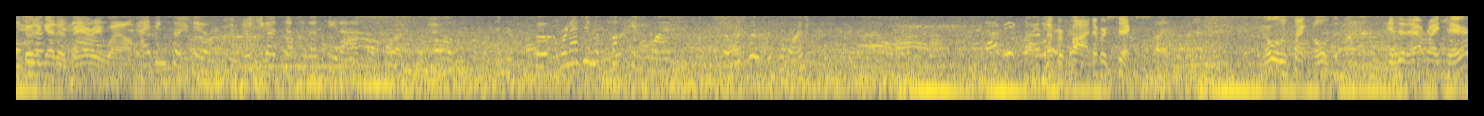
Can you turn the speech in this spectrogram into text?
we should go go together very well. I think so too. We should go definitely go see that. But we're not doing the pumpkin one. So which one's this one? That'd be exciting. Number five, number six. Oh, it looks like oh, is it that right there?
